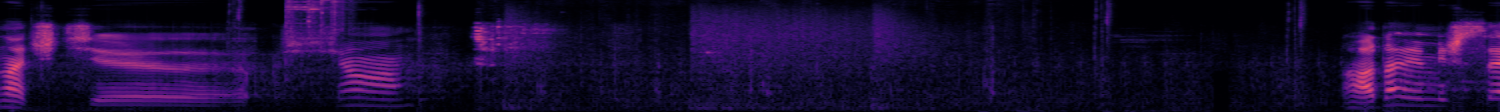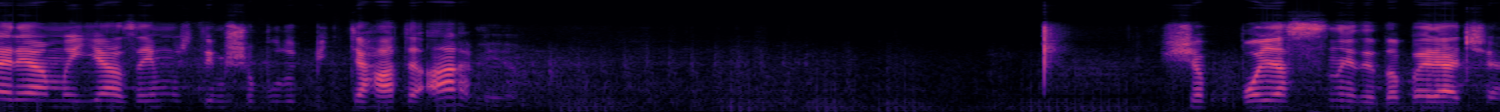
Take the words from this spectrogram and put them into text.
Значить, е, що? Гадаю, між серіями я займусь тим, що буду підтягати армію. Щоб пояснити добряче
